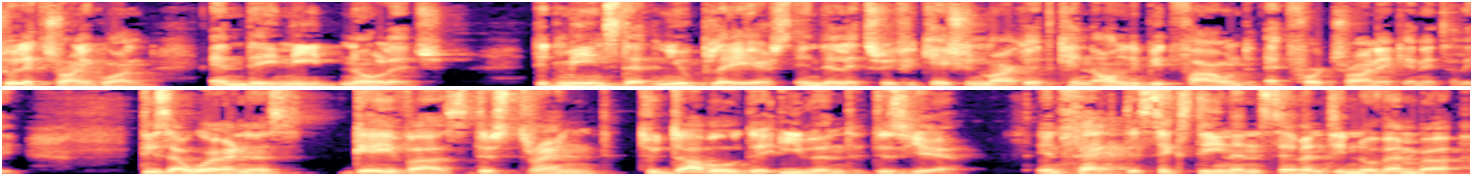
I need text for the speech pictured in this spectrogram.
to electronic one and they need knowledge. It means that new players in the electrification market can only be found at Fortronic in Italy. This awareness gave us the strength to double the event this year. In fact, the 16 and 17 November,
